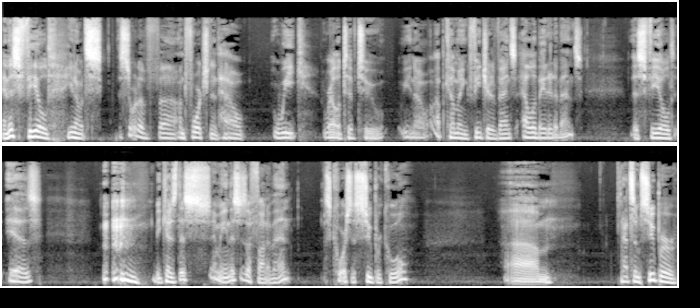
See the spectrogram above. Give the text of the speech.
And this field, you know, it's sort of uh, unfortunate how weak relative to, you know, upcoming featured events, elevated events, this field is. because this, I mean, this is a fun event. This course is super cool. Um, had some super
